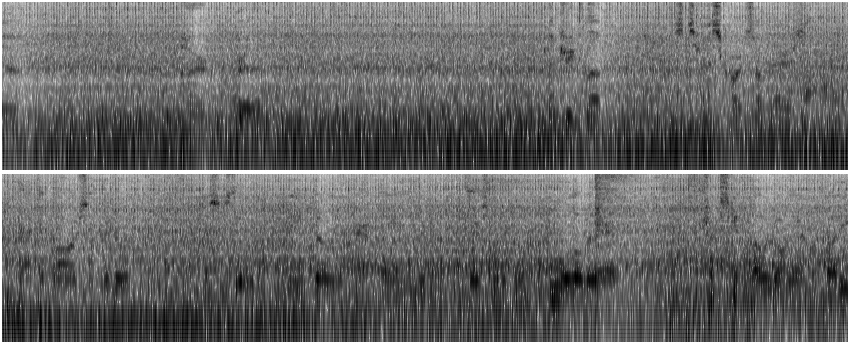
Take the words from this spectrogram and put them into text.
uh, or the country club. There's tennis courts over there or something. Racquetball or something they're doing. This is the main building apparently, and they're gonna. There's where they're doing the pool over there. Truck's getting loaded over there, my buddy.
